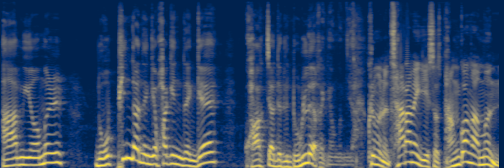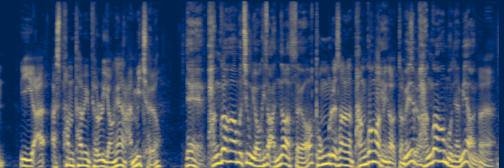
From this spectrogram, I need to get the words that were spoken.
암 위험을 높인다는 게 확인된 게 과학자들을 놀라게 한 겁니다. 그러면은 사람에게 있어서 방광암은 이 아, 아스파탐이 별로 영향을 안 미쳐요? 네, 방광암은 지금 여기서 안 나왔어요. 동물에서는 방광암이 네. 나왔다면서요? 왜냐면 방광은 뭐냐면 네.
